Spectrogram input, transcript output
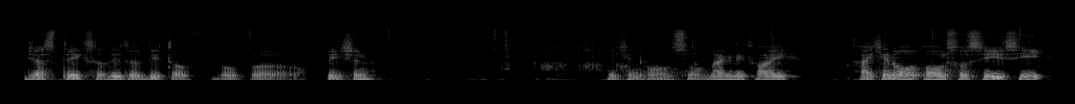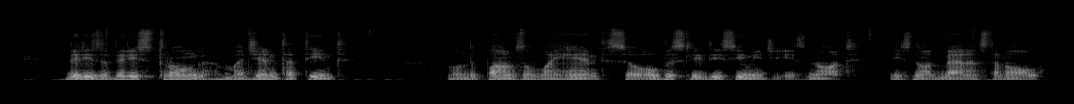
Just takes a little bit of, of, uh, of patience. We can also magnify. I can also see, see there is a very strong magenta tint on the palms of my hand. So obviously this image is not is not balanced at all.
